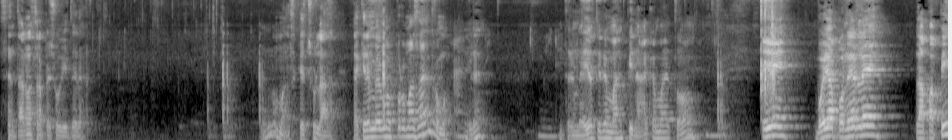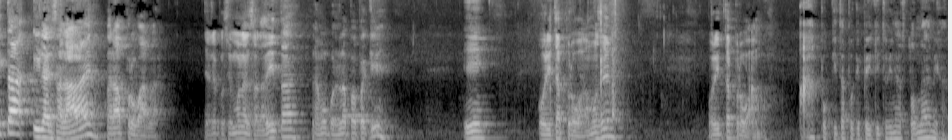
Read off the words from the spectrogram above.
sentar nuestra pechuguitera. No más, qué chulada. ¿La quieren ver más por más adentro? Miren. Entre el medio tiene más espinaca, más de todo. Y voy a ponerle la papita y la ensalada ¿eh? para probarla. Ya le pusimos la ensaladita, le vamos a poner la papa aquí. Y ahorita probamos, ¿eh? Ahorita probamos. Ah, poquita porque Periquito viene harto más, mija.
